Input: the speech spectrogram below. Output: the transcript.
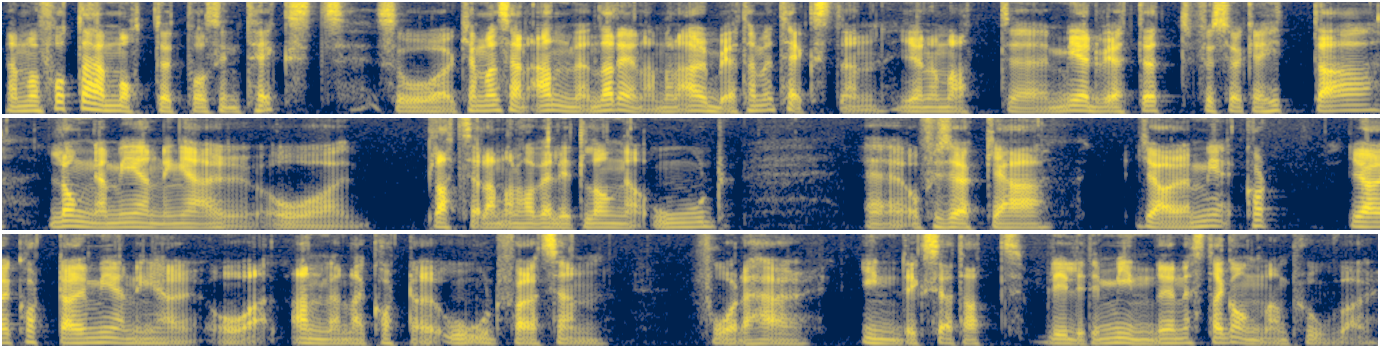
När man fått det här måttet på sin text så kan man sedan använda det när man arbetar med texten genom att medvetet försöka hitta långa meningar och platser där man har väldigt långa ord eh, och försöka göra, mer, kort, göra kortare meningar och använda kortare ord för att sedan få det här indexet att bli lite mindre nästa gång man provar.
